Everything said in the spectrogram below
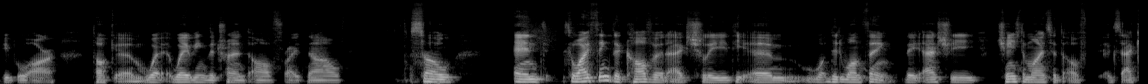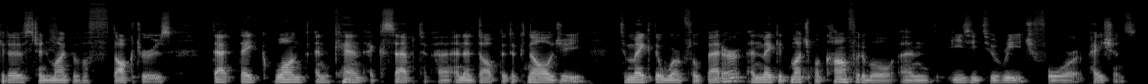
people are talk um, wa- waving the trend off right now. So and so I think the COVID actually the, um, did one thing. They actually changed the mindset of executives, changed the mindset of doctors, that they want and can accept uh, and adopt the technology to make the workflow better and make it much more comfortable and easy to reach for patients.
